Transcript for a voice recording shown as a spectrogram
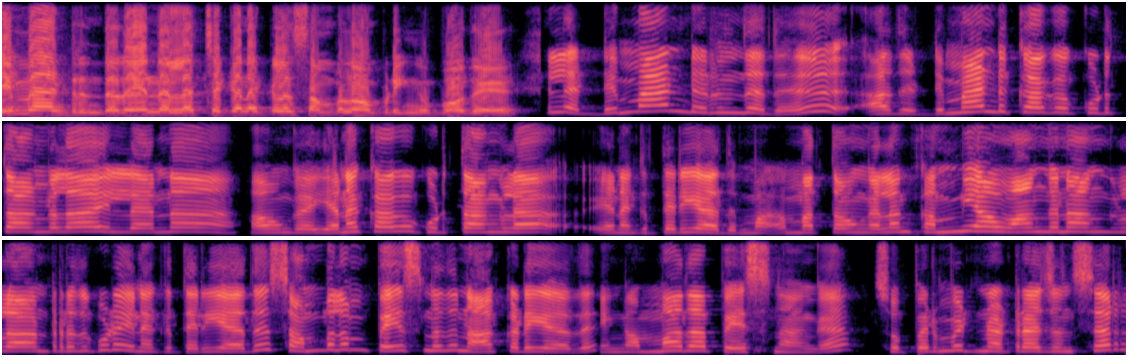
டிமாண்ட் இருந்தது. என்ன லட்சக்கணக்கில் சம்பளம் அப்படிங்கும் போது இல்ல டிமாண்ட் இருந்தது. அது டிமாண்டுக்காக கொடுத்தாங்களா? இல்லைன்னா அவங்க எனக்காக கொடுத்தாங்களா? எனக்கு தெரியாது. மத்தவங்க எல்லாம் கம்மியா வாங்குனாங்களான்றது கூட எனக்கு தெரியாது. சம்பளம் பேசுனது நான் கிடையாது. எங்க அம்மா தான் பேசுனாங்க. ஸோ பெருமிட் நடராஜன் சார்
